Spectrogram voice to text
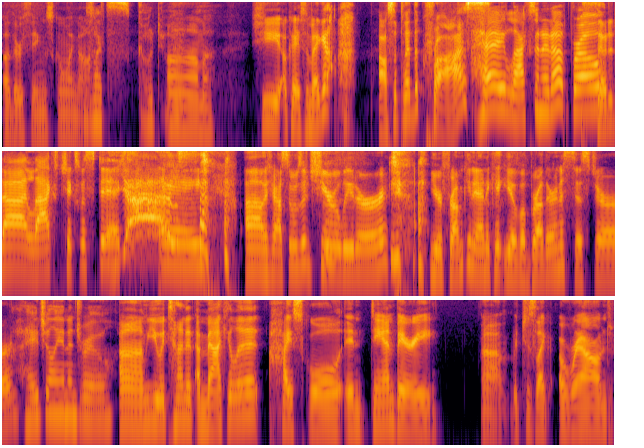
other things going on. Let's go do it. Um she okay, so Megan also played lacrosse. Hey, laxing it up, bro. So did I. Lax chicks with sticks. Yes! Hey. um, she also was a cheerleader. You're from Connecticut. You have a brother and a sister. hey, Jillian and Drew. Um, you attended Immaculate High School in Danbury, um, which is like around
